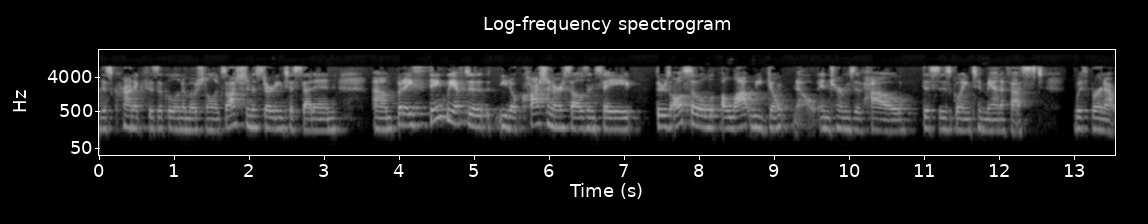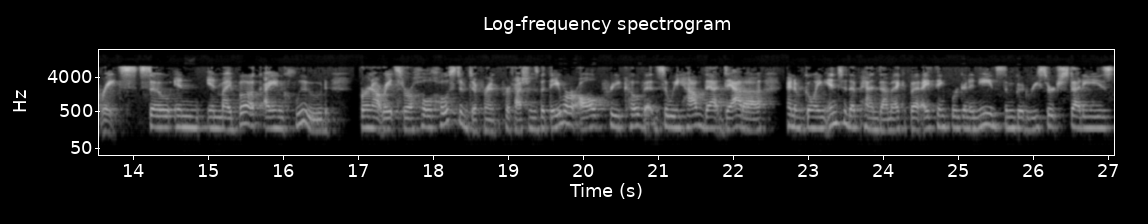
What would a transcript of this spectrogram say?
This chronic physical and emotional exhaustion is starting to set in. Um, but I think we have to, you know, caution ourselves and say there's also a, a lot we don't know in terms of how this is going to manifest with burnout rates. So in in my book, I include burnout rates for a whole host of different professions, but they were all pre-COVID. So we have that data kind of going into the pandemic, but I think we're going to need some good research studies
